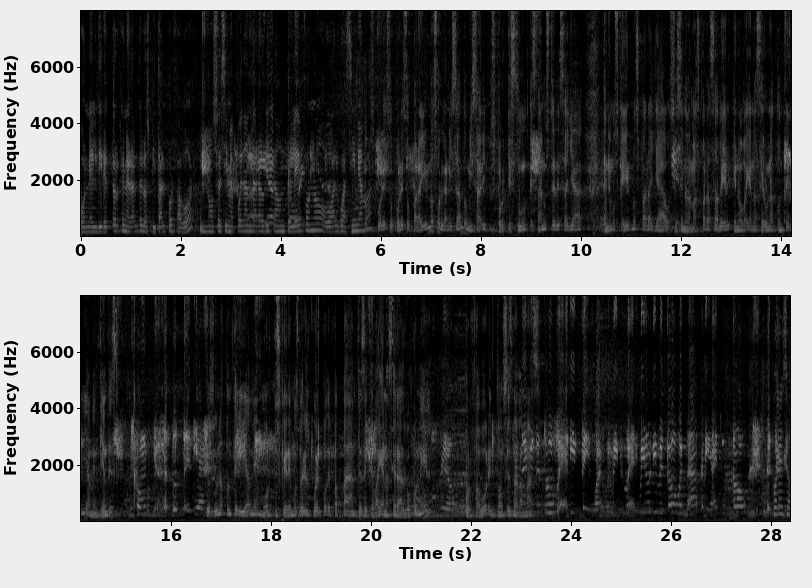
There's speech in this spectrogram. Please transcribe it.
con el director general del hospital, por favor? No sé si me puedan dar ahorita un teléfono o algo así, mi No, amor. pues por eso, por eso, para irnos organizando, Misari, pues porque estu- están ustedes allá, tenemos que irnos para allá, o sea, si nada más para saber que no vayan a hacer una tontería, ¿me entiendes? ¿Cómo que la tontería? Pues una tontería, mi amor, pues queremos ver el cuerpo de papá antes de que vayan a hacer algo con él. Por favor, entonces nada más. Por eso-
